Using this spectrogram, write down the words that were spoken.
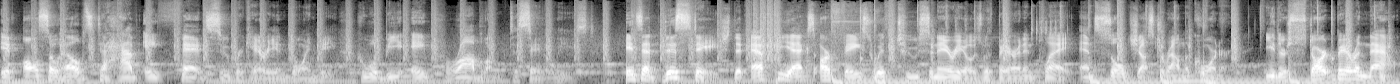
It also helps to have a fed super carry in Doinb, who will be a problem to say the least. It's at this stage that FPX are faced with two scenarios with Baron in play and Soul just around the corner. Either start Baron now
